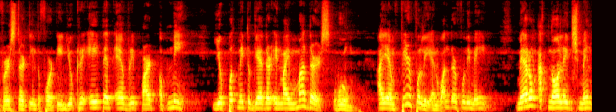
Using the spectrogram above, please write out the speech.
verse 13 to 14, You created every part of me. You put me together in my mother's womb. I am fearfully and wonderfully made. Merong acknowledgement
